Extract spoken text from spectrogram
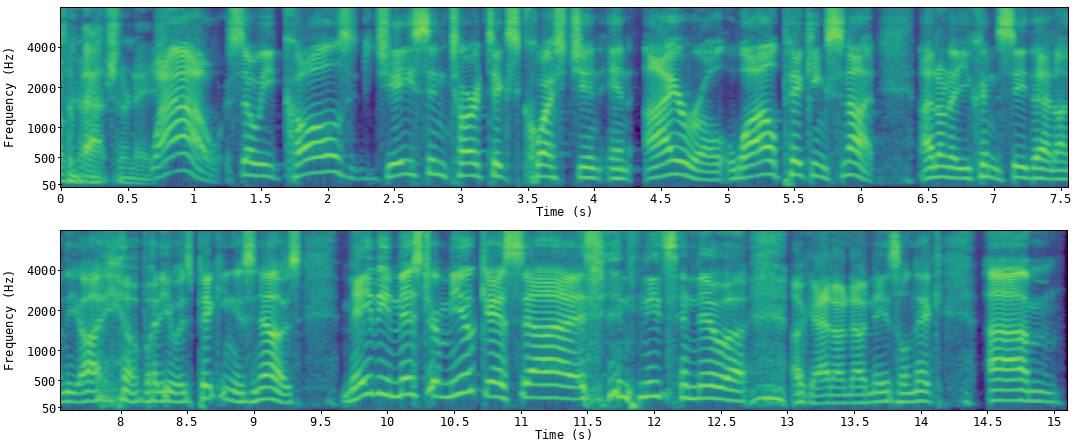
to Bachelor Nation. Wow. So he calls Jason Tartick's question an eye roll while picking snot. I don't know. You couldn't see that on the audio, but he was picking his nose. Maybe Mr. Mucus uh, needs a new, uh, okay, I don't know, nasal nick. Um,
